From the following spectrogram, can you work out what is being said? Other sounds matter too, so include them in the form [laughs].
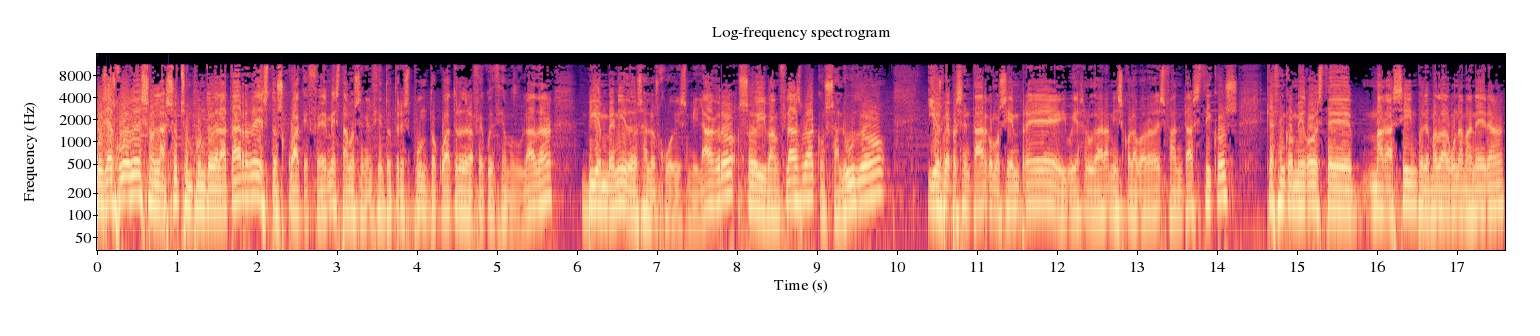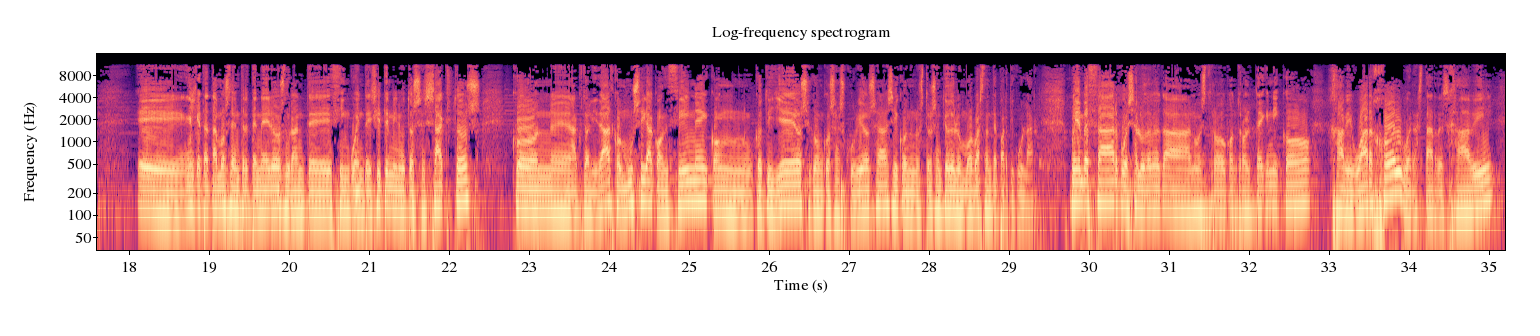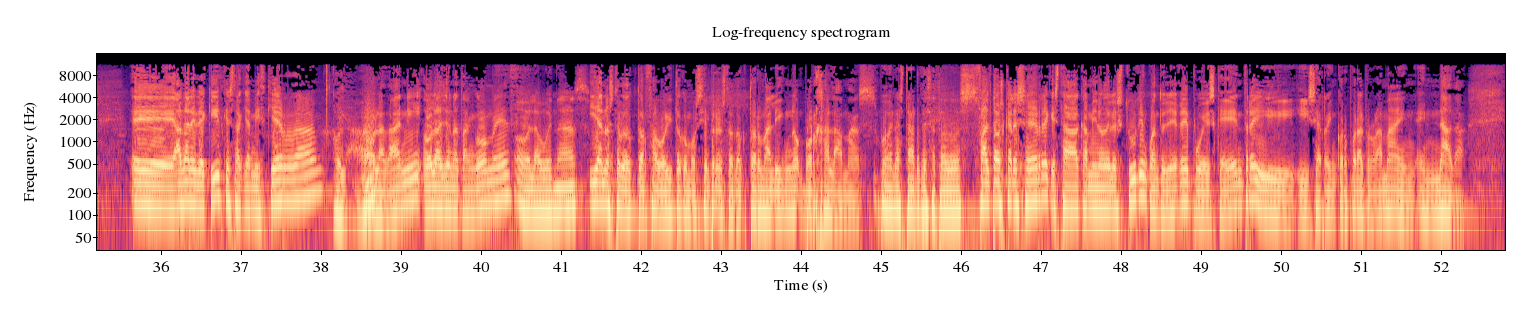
Pues ya es jueves, son las 8 en punto de la tarde, esto es Quack FM, estamos en el 103.4 de la frecuencia modulada. Bienvenidos a los Jueves Milagro, soy Iván Flashback, os saludo y os voy a presentar, como siempre, y voy a saludar a mis colaboradores fantásticos que hacen conmigo este magazine, por llamarlo de alguna manera, eh, en el que tratamos de entreteneros durante 57 minutos exactos con eh, actualidad, con música, con cine, con cotilleos y con cosas curiosas y con nuestro sentido del humor bastante particular. Voy a empezar pues saludando a nuestro control técnico, Javi Warhol. Buenas tardes, Javi. Eh, a Dani de Kid, que está aquí a mi izquierda. Hola. Hola, Dani. Hola, Jonathan Gómez. Hola, buenas. Y a nuestro doctor favorito, como siempre, nuestro doctor maligno, Borja Lamas. Buenas tardes a todos. Falta Oscar SR, que está a camino del estudio. En cuanto llegue, pues que entre y, y se reincorpora al programa en, en nada.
